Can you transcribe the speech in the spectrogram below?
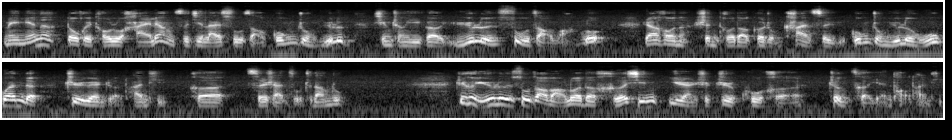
每年呢都会投入海量资金来塑造公众舆论，形成一个舆论塑造网络。然后呢，渗透到各种看似与公众舆论无关的志愿者团体和慈善组织当中。这个舆论塑造网络的核心依然是智库和政策研讨团体，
